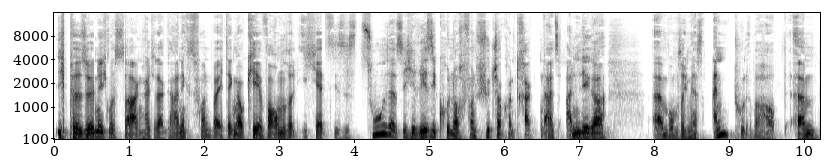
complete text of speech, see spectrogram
Ich persönlich muss sagen, halte da gar nichts von, weil ich denke mir, okay, warum soll ich jetzt dieses zusätzliche Risiko noch von Future-Kontrakten als Anleger ähm, warum soll ich mir das antun überhaupt? Ähm,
